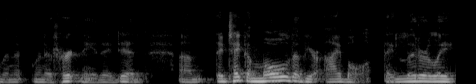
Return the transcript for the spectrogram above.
when it, when it hurt me, they did. Um, they take a mold of your eyeball. They literally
